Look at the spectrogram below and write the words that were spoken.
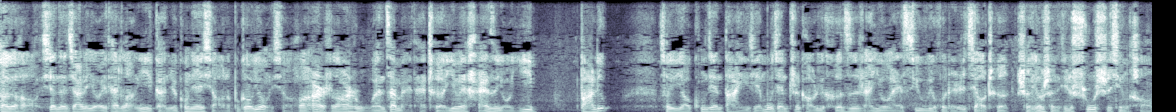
涛哥好，现在家里有一台朗逸，感觉空间小了不够用，想花二十到二十五万再买台车，因为孩子有一八六，所以要空间大一些。目前只考虑合资燃油 SUV 或者是轿车，省油省心，舒适性好。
